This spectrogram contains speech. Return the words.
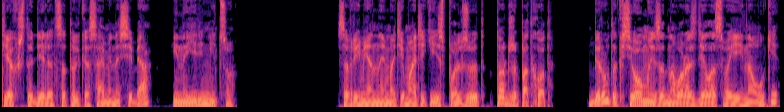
тех, что делятся только сами на себя и на единицу. Современные математики используют тот же подход берут аксиомы из одного раздела своей науки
